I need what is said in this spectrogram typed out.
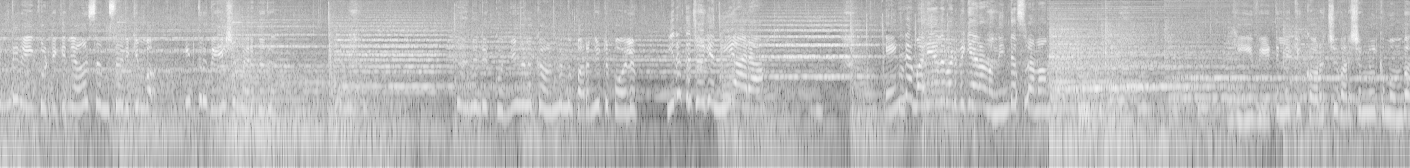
എന്തിനാ ഈ കുട്ടിക്ക് ഞാൻ സംസാരിക്കുമ്പോ ഇത്ര ദേഷ്യം വരുന്നത്? ഞാൻ എന്റെ കുഞ്ഞുങ്ങളെ കാണണമെന്ന് പറഞ്ഞിട്ട് പോലും ഇതൊക്കെ ചോദിക്കാൻ നീ ആരാ? എന്റെ മര്യാദ പഠിപ്പിക്കാനാണോ നിന്റെ ശ്രമം? ഈ വീട്ടിലേക്ക് കുറച്ചു വർഷങ്ങൾക്ക് മുമ്പ്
